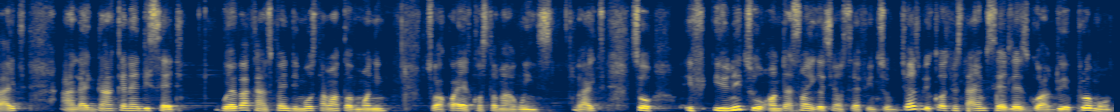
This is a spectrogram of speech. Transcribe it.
right? And like Dan Kennedy said, whoever can spend the most amount of money to acquire a customer wins right so if you need to understand what you're getting yourself into just because mr m said let's go and do a promo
